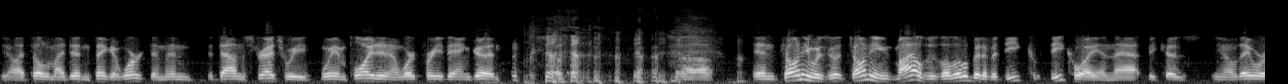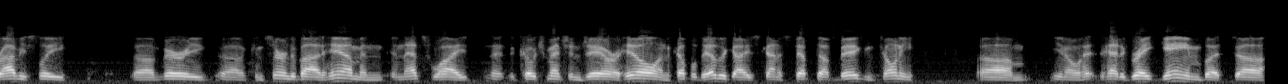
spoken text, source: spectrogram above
you know, I told him I didn't think it worked, and then down the stretch we we employed it and it worked pretty dang good. uh, and Tony was Tony Miles was a little bit of a decoy in that because you know they were obviously uh, very uh, concerned about him, and and that's why the coach mentioned J.R. Hill and a couple of the other guys kind of stepped up big, and Tony, um, you know, had, had a great game, but uh,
